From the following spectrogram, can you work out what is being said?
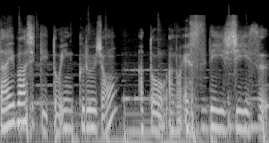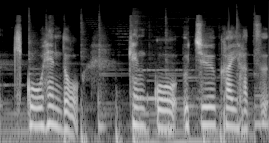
ダイバーシティとインクルージョンあとあの SDGs 気候変動健康宇宙開発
